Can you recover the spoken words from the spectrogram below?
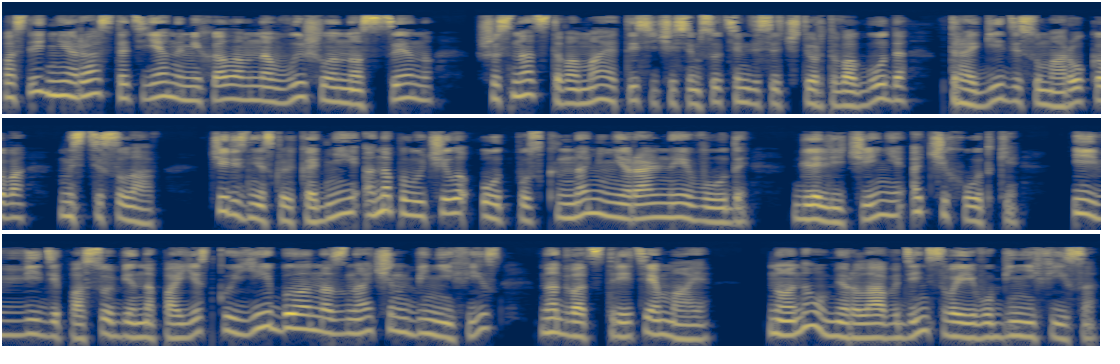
Последний раз Татьяна Михайловна вышла на сцену 16 мая 1774 года в трагедии Сумарокова «Мстислав». Через несколько дней она получила отпуск на минеральные воды для лечения от чехотки, и в виде пособия на поездку ей был назначен бенефис на 23 мая. Но она умерла в день своего бенефиса,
